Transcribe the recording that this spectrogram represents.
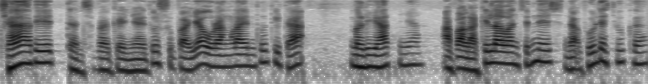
jarit dan sebagainya itu supaya orang lain itu tidak melihatnya apalagi lawan jenis tidak boleh juga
